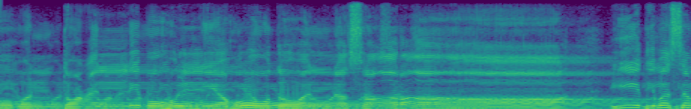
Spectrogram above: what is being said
يوم تعلمه اليهود والنصارى. ഈ ദിവസം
